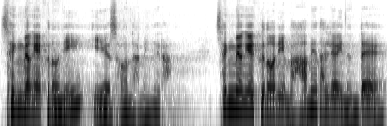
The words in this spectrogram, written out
생명의 근원이 이에서 남이니라. 생명의 근원이 마음에 달려 있는데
